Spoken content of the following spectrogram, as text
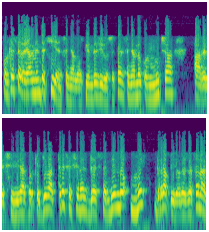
porque este realmente sí enseña los dientes y los está enseñando con mucha agresividad, porque lleva tres sesiones descendiendo muy rápido, desde zonas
